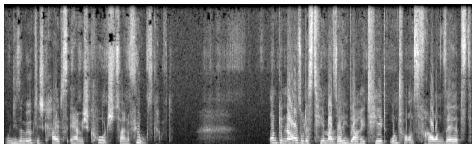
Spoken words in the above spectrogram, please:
und diese Möglichkeit, dass er mich coacht zu einer Führungskraft. Und genauso das Thema Solidarität unter uns Frauen selbst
